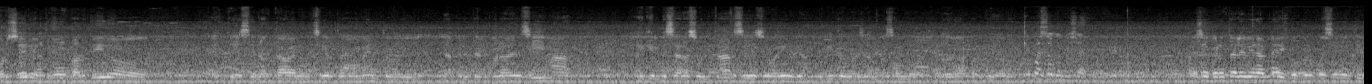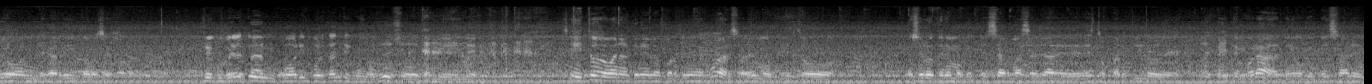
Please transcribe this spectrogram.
por ser el primer partido este, se notaba en un cierto momento la pretemporada encima, hay que empezar a soltarse y eso va a ir de a poquito que vayan pasando los demás partidos. ¿Qué pasó con Villar? No sé, preguntarle bien al médico, pero puede ser un tirón, de carrito, no sé. Recuperaste un jugador importante como Russo también en Sí, todos van a tener la oportunidad de jugar, sabemos que esto nosotros tenemos que pensar más allá de, estos partidos de, de pretemporada, tenemos que pensar en,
